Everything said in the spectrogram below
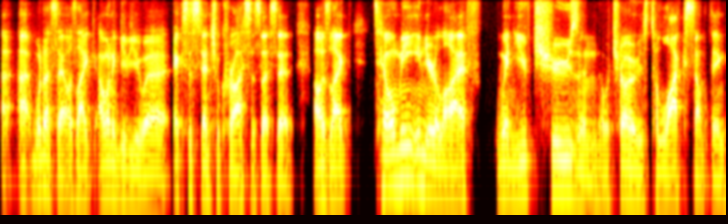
uh, uh, what did I say? I was like, I want to give you a existential crisis. I said, I was like, tell me in your life when you've chosen or chose to like something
